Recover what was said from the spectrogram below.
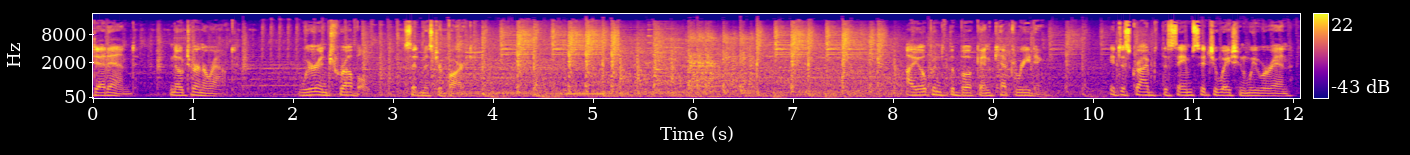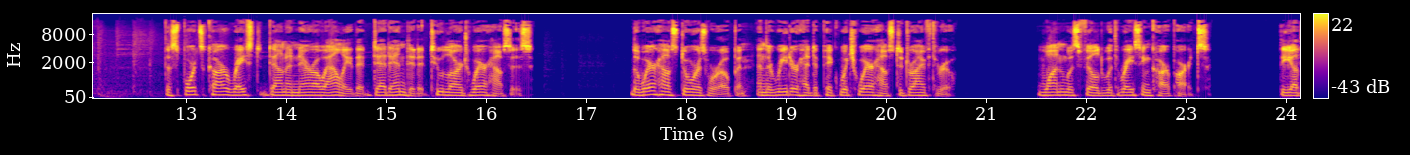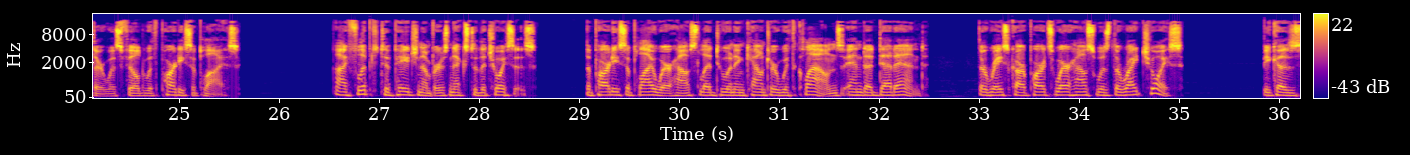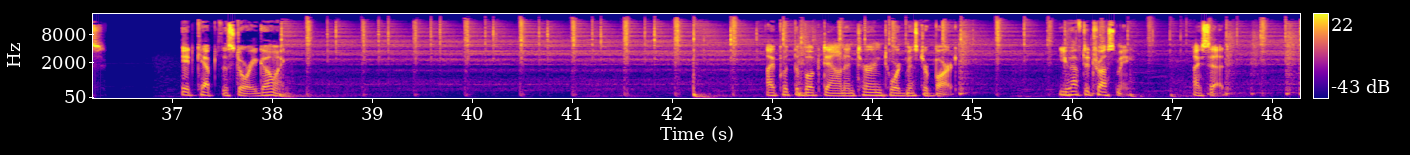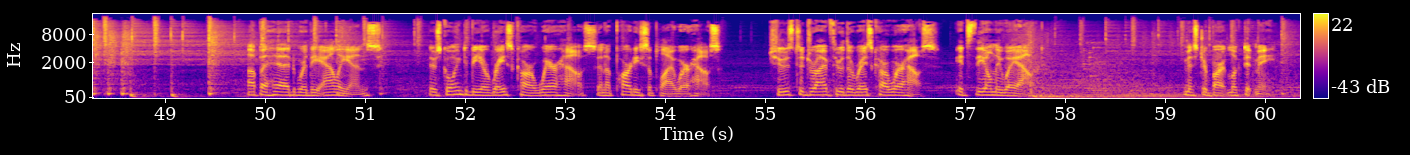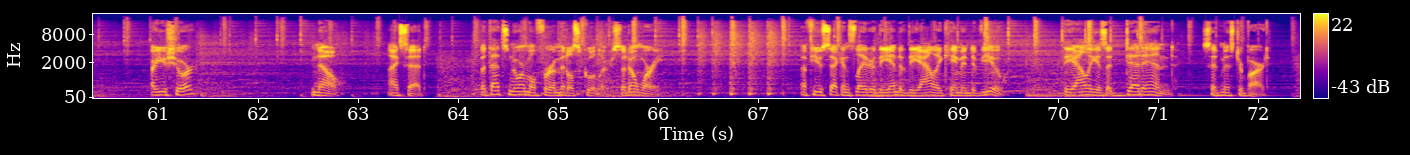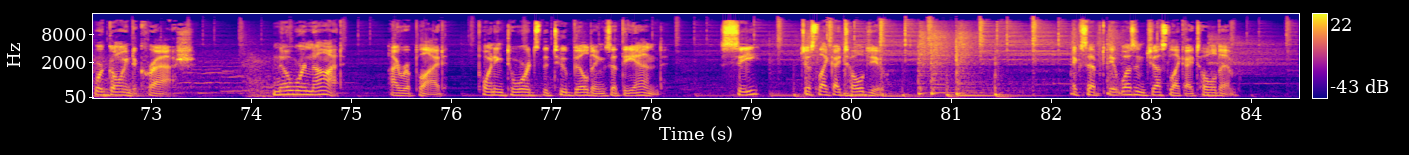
Dead end. No turnaround. We're in trouble, said Mr. Bart. I opened the book and kept reading. It described the same situation we were in. The sports car raced down a narrow alley that dead ended at two large warehouses. The warehouse doors were open, and the reader had to pick which warehouse to drive through. One was filled with racing car parts, the other was filled with party supplies. I flipped to page numbers next to the choices. The party supply warehouse led to an encounter with clowns and a dead end. The race car parts warehouse was the right choice. Because it kept the story going. I put the book down and turned toward Mr. Bart. You have to trust me, I said. Up ahead, where the alley ends, there's going to be a race car warehouse and a party supply warehouse. Choose to drive through the race car warehouse. It's the only way out. Mr. Bart looked at me. Are you sure? No, I said. But that's normal for a middle schooler, so don't worry. A few seconds later, the end of the alley came into view. The alley is a dead end, said Mr. Bart. We're going to crash. No, we're not, I replied, pointing towards the two buildings at the end. See? Just like I told you. Except it wasn't just like I told him.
